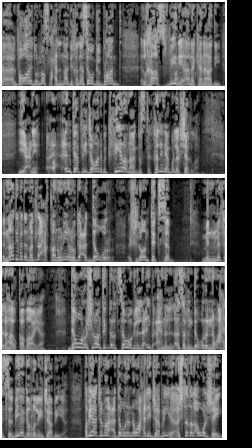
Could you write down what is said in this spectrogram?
الفوائد والمصلحة للنادي. خليني اسوق البراند الخاص فيني أنا كنادي. يعني أنت في جوانب كثيرة ناقصتك. خليني أقول لك شغلة. النادي بدل ما تلاحق قانونيا وقاعد تدور شلون تكسب من مثل هالقضايا دوروا شلون تقدر تسوق للعيبة. إحنا للأسف ندور النواحي السلبية قبل الإيجابية. طب يا جماعة دور النواحي الإيجابية. أشتغل أول شيء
